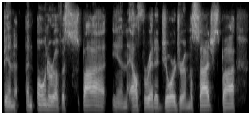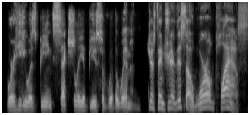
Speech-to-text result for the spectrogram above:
been an owner of a spa in Alpharetta, Georgia, a massage spa where he was being sexually abusive with the women. Just interesting. This is a world class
